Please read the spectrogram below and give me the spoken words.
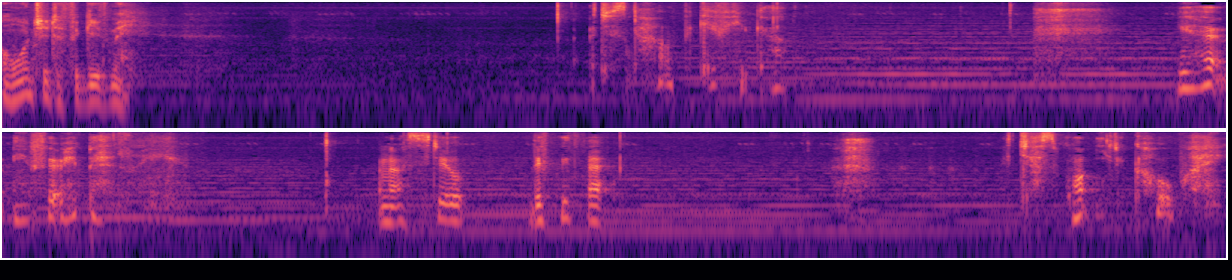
I want you to forgive me. I just can't forgive you, Garth. You hurt me very badly. And I still live with that. I just want you to go away.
